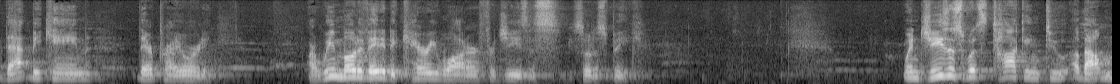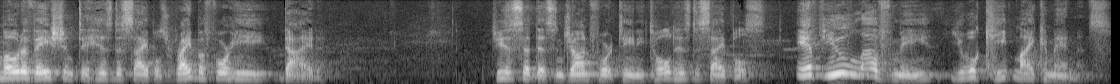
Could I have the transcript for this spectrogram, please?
That became their priority. Are we motivated to carry water for Jesus, so to speak? When Jesus was talking to about motivation to his disciples right before he died, Jesus said this in John 14. He told his disciples, If you love me, you will keep my commandments.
